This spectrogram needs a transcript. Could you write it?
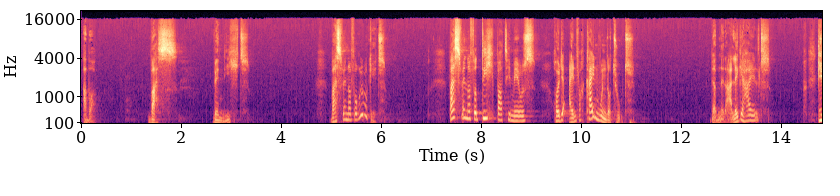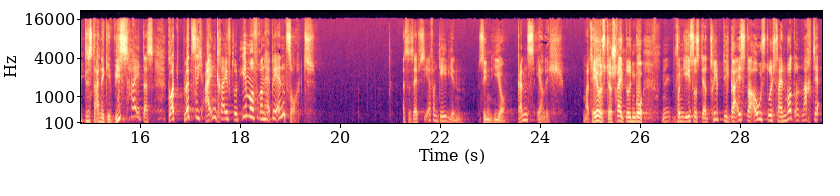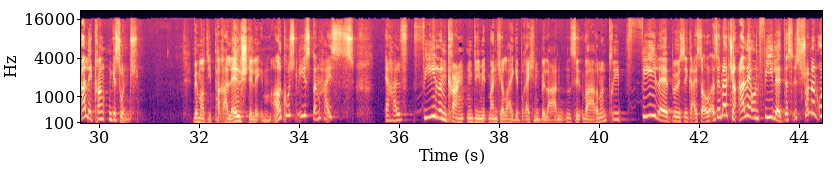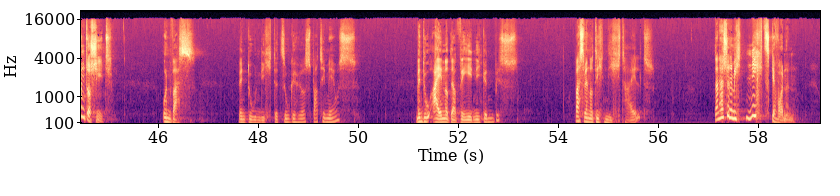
Aber was, wenn nicht? Was, wenn er vorübergeht? Was, wenn er für dich, Bartimäus, heute einfach kein Wunder tut? Werden nicht alle geheilt? Gibt es da eine Gewissheit, dass Gott plötzlich eingreift und immer für ein Happy End sorgt? Also selbst die Evangelien sind hier ganz ehrlich. Matthäus, der schreibt irgendwo von Jesus, der trieb die Geister aus durch sein Wort und machte alle Kranken gesund. Wenn man die Parallelstelle im Markus liest, dann heißt es, er half vielen Kranken, die mit mancherlei Gebrechen beladen waren und trieb viele böse Geister aus. Also ihr merkt schon, alle und viele, das ist schon ein Unterschied. Und was, wenn du nicht dazugehörst, Bartimäus? Wenn du einer der wenigen bist? Was, wenn er dich nicht heilt? Dann hast du nämlich nichts gewonnen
